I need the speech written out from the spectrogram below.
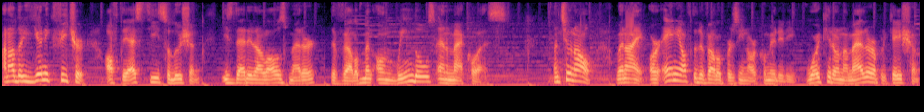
Another unique feature of the ST solution is that it allows Matter development on Windows and macOS. Until now, when I or any of the developers in our community worked on a Matter application,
